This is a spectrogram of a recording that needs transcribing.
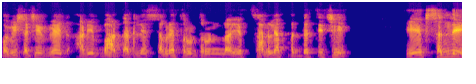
भविष्याची वेध आणि भारतातले सगळे तरुण तरुणांना एक चांगल्या पद्धतीची एक संधी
